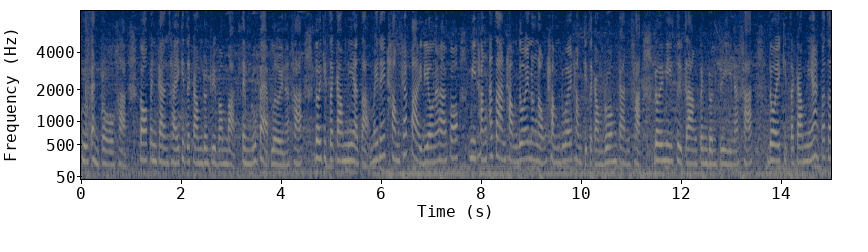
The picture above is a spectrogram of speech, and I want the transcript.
Groove and Grow ค่ะ ก็เป็นการใช้กิจกรรมดนตรีบำบัดเต็มรูปแบบเลยนะคะ โดยกิจกรรมเนี่ยจะไม่ได้ทำแค่ฝ่ายเดียวนะคะ ก็มีทั้งอาจารย์ทำด้วยน้องๆทำด้วยทำกิจกรรมร่วมกันค่ะ โดยมีสื่อกลางเป็นดนตรีนะคะ โดยกิจกรรมเนี้ยก็จะ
